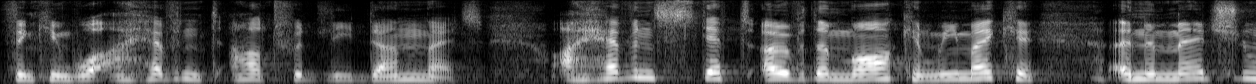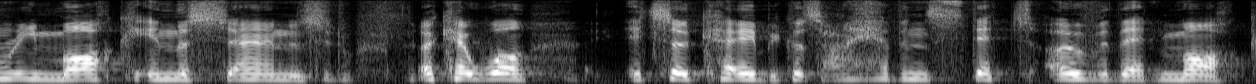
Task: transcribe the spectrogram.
thinking, well, I haven't outwardly done that. I haven't stepped over the mark, and we make a, an imaginary mark in the sand and said, okay, well, it's okay because I haven't stepped over that mark.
